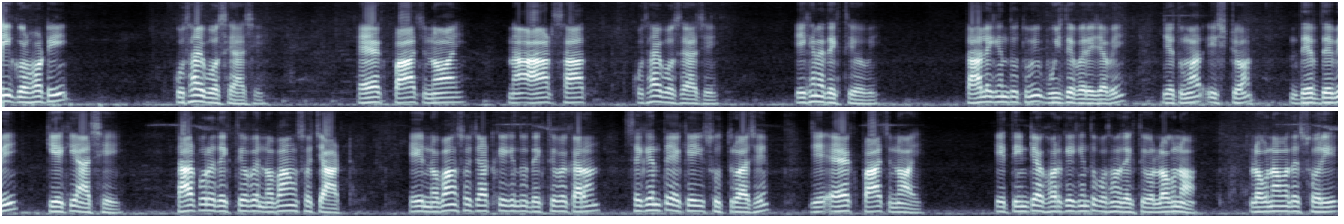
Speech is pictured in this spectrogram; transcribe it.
এই গ্রহটি কোথায় বসে আছে? এক, পাঁচ, নয়, না আট, সাত, কোথায় বসে আছে? এখানে দেখতে হবে। তাহলে কিন্তু তুমি বুঝতে পেরে যাবে যে তোমার ইষ্ট দেবদেবী কে কে আছে। তারপরে দেখতে হবে নবাংশ চার্ট। এই নবাংশ চার্টকে কিন্তু দেখতে হবে কারণ সেখান থেকে একই সূত্র আছে। যে এক, পাঁচ, নয়। এই তিনটা ঘরকে কিন্তু প্রথমে দেখতে হবে। লগ্ন। লগ্ন আমাদের শরীর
